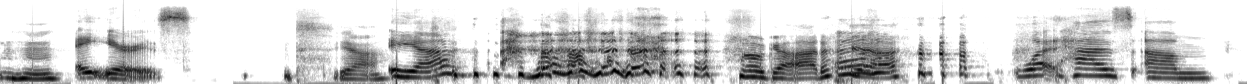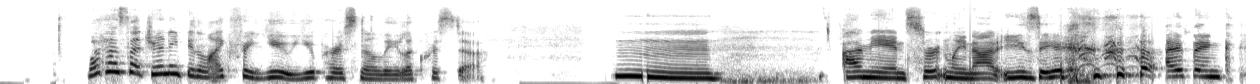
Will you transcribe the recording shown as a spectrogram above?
mm-hmm. eight years yeah yeah oh god yeah what has um what has that journey been like for you you personally LaCrista Hmm. I mean, certainly not easy. I think,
